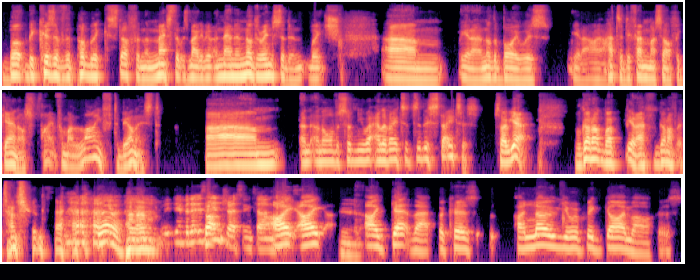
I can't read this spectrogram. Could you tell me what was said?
but because of the public stuff and the mess that was made of it, and then another incident, which, um, you know, another boy was, you know, I had to defend myself again. I was fighting for my life, to be honest. Um, and and all of a sudden, you were elevated to this status. So yeah, we've gone up, well, you know, gone off a tangent. Yeah. Um, but it was but an interesting time. I, I Yeah. I get that because I know you're a big guy, Marcus,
